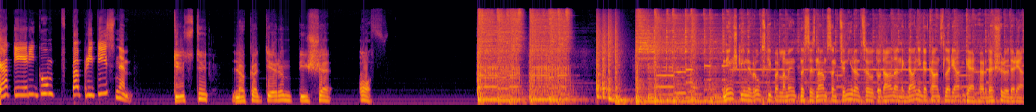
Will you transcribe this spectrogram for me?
Kateri gumb pa pritisnem? Tisti, na katerem piše OF. Nemški in Evropski parlament na seznam sankcionirancev dodala nekdanjega kanclerja Gerharda Schröderja.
